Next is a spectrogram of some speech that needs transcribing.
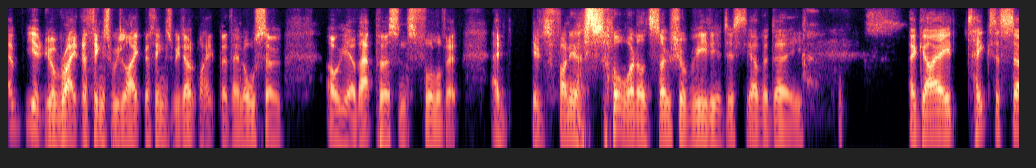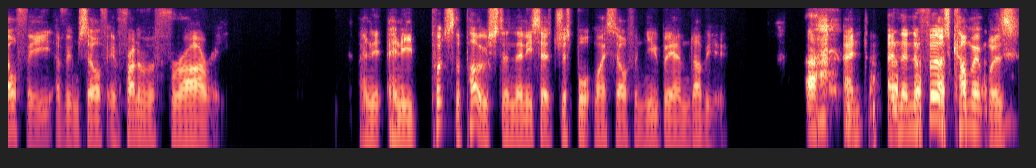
uh, you're right the things we like the things we don't like but then also oh yeah that person's full of it and it's funny i saw one on social media just the other day a guy takes a selfie of himself in front of a Ferrari. And, it, and he puts the post and then he says, just bought myself a new BMW. and and then the first comment was,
